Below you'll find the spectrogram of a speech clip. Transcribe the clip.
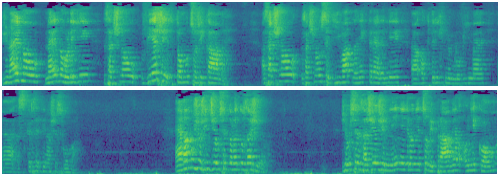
Že najednou, najednou lidi začnou věřit tomu, co říkáme. A začnou, začnou se dívat na některé lidi, o kterých my mluvíme skrze ty naše slova. A já vám můžu říct, že už jsem tohleto zažil. Že už jsem zažil, že mě někdo něco vyprávěl o někom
